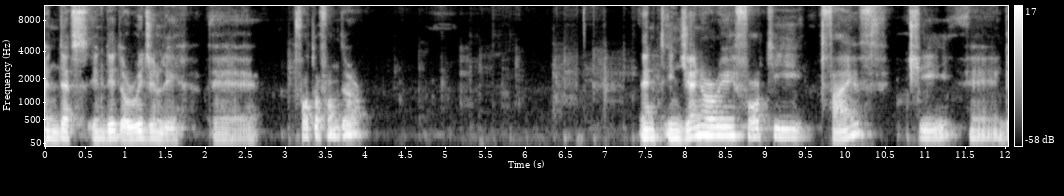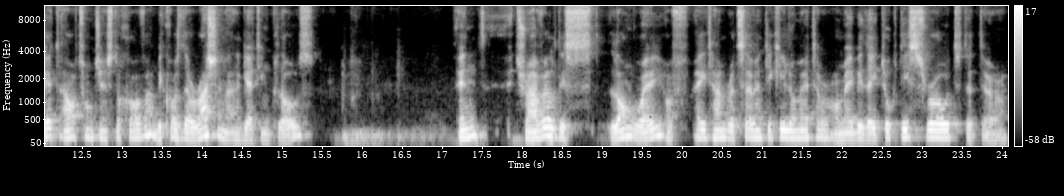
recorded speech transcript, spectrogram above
and that's indeed originally a photo from there. And in January 45, she uh, get out from Częstochowa because the Russians are getting close and travel this long way of 870 kilometer, or maybe they took this road that they're,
